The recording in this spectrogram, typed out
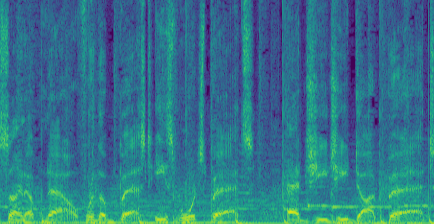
Sign up now for the best esports bets at gg.bet.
